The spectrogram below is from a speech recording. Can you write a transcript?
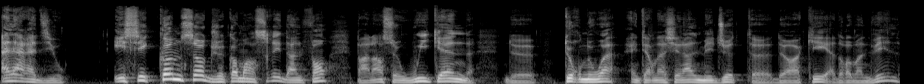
à la radio? Et c'est comme ça que je commencerai, dans le fond, pendant ce week-end de tournoi international midget euh, de hockey à Drummondville,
